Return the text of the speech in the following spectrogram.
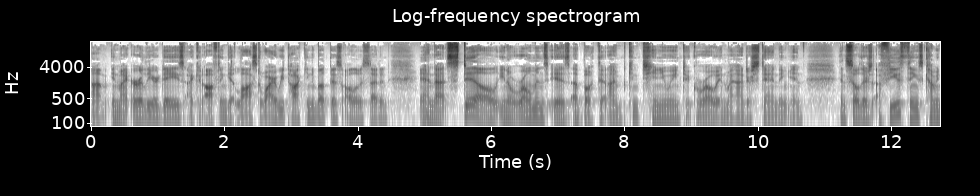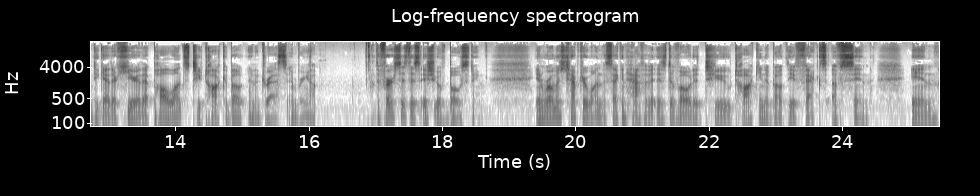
um, in my earlier days I could often get lost. Why are we talking about this all of a sudden? And uh, still, you know, Romans is a book that I'm continuing to grow in my understanding in. And so there's a few things coming together here that Paul wants to talk about and address and bring up. The first is this issue of boasting. In Romans chapter 1, the second half of it is devoted to talking about the effects of sin in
